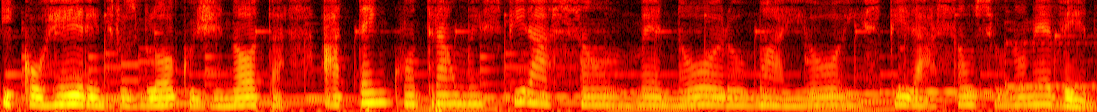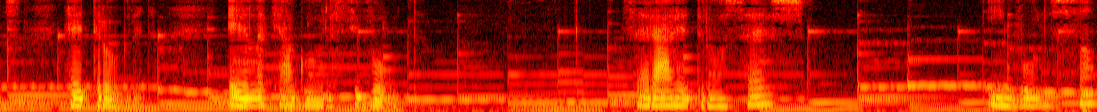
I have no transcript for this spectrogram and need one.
e correr entre os blocos de nota até encontrar uma inspiração menor ou maior. Inspiração, seu nome é Vênus, retrógrada, ela que agora se volta. Será retrocesso? Involução?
